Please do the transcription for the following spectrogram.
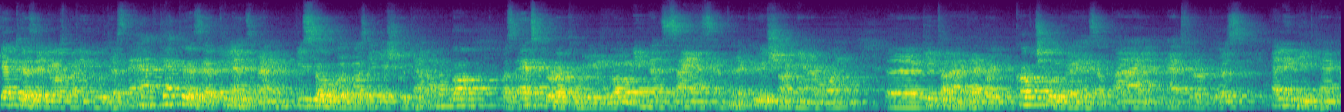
2008-ban indult ez, tehát 2009-ben visszaugorva az Egyesült Államokba, az Exploratoriumban, minden Science Centerek ős anyjában kitalálták, hogy kapcsolódva ehhez a Pi Network-höz elindítják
